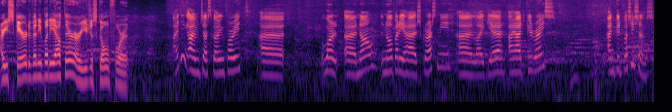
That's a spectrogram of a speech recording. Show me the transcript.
are you scared of anybody out there or are you just going for it? I think I'm just going for it. Uh, well, uh, now nobody has crushed me. Uh, like, yeah, I had good race and good positions.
